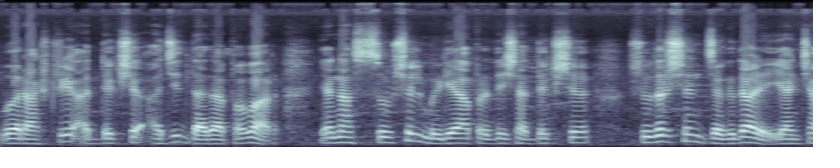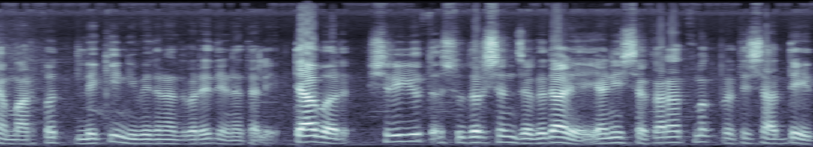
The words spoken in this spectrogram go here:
व राष्ट्रीय अध्यक्ष अजितदादा पवार यांना सोशल मीडिया प्रदेशाध्यक्ष सुदर्शन जगदाळे यांच्यामार्फत लेखी निवेदनाद्वारे देण्यात आले. त्यावर श्रीयुत सुदर्शन जगदाळे यांनी सकारात्मक प्रतिसाद देत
